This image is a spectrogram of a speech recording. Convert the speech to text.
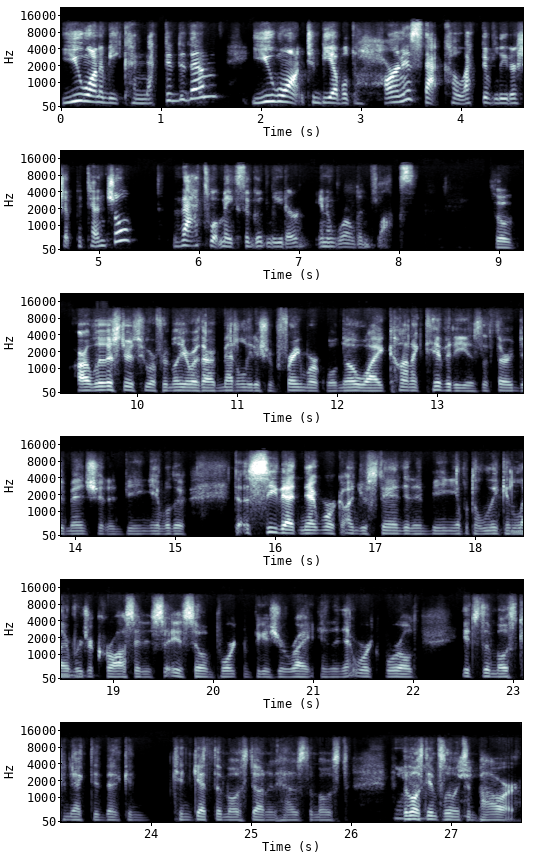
you want to be connected to them you want to be able to harness that collective leadership potential that's what makes a good leader in a world in flux so our listeners who are familiar with our meta leadership framework will know why connectivity is the third dimension and being able to, to see that network, understand it, and being able to link and leverage mm. across it is, is so important because you're right. In the networked world, it's the most connected that can can get the most done and has the most yeah. the most influence and power.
